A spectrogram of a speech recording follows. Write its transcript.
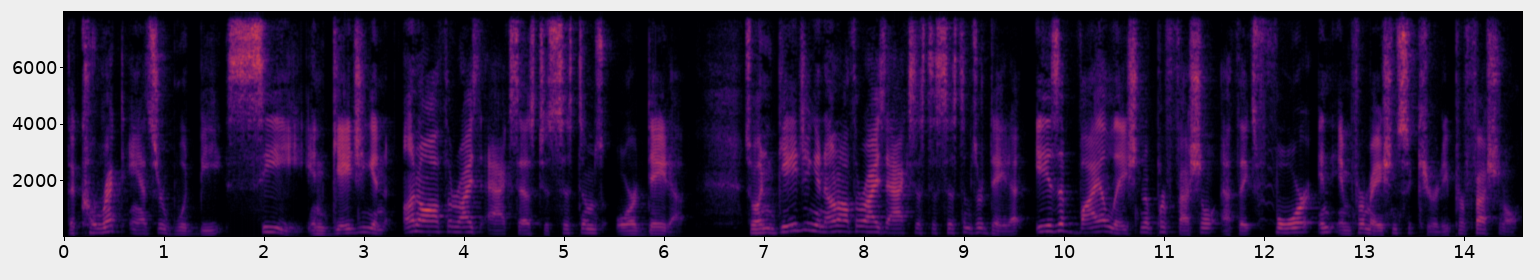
the correct answer would be C, engaging in unauthorized access to systems or data. So, engaging in unauthorized access to systems or data is a violation of professional ethics for an information security professional.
